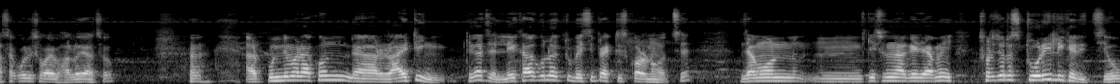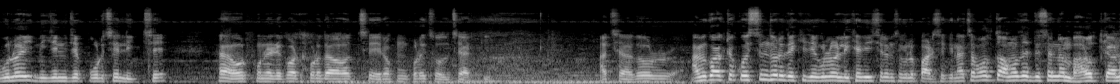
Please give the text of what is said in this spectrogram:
আশা করি সবাই ভালোই আছো। আর পূর্ণিমার এখন রাইটিং ঠিক আছে? লেখাগুলো একটু বেশি প্র্যাকটিস করানো হচ্ছে। যেমন কিছুদিন আগে যে আমি ছোটো ছোটো স্টোরি লিখে দিচ্ছি ওগুলোই নিজে নিজে পড়ছে লিখছে। হ্যাঁ ওর ফোনে রেকর্ড করে দেওয়া হচ্ছে এরকম করে চলছে আর কি। আচ্ছা তোর আমি কয়েকটা কোয়েশ্চেন ধরে দেখি যেগুলো লিখে দিয়েছিলাম সেগুলো পারছে কিনা। আচ্ছা বলতো আমাদের দেশের নাম ভারত কেন?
